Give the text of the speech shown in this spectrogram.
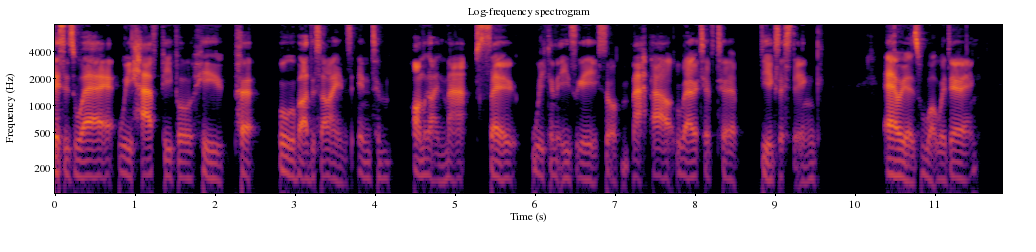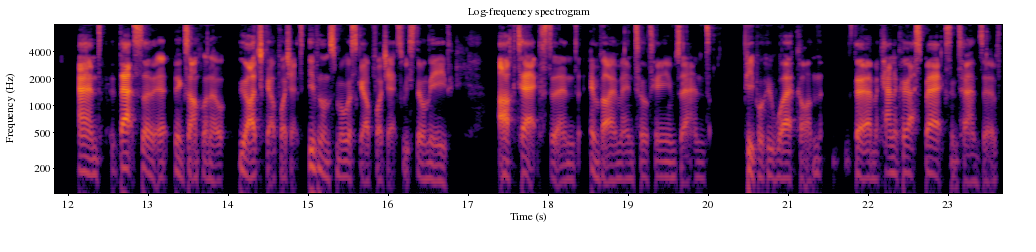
this is where we have people who put all of our designs into online maps so we can easily sort of map out relative to the existing areas what we're doing. And that's a, an example on a large scale project. Even on smaller scale projects, we still need architects and environmental teams and people who work on the mechanical aspects in terms of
